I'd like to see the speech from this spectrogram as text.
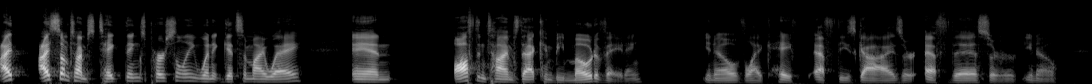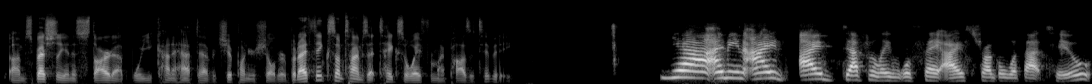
I I sometimes take things personally when it gets in my way and oftentimes that can be motivating, you know, of like, hey, F these guys or F this or, you know, um, especially in a startup where you kind of have to have a chip on your shoulder. But I think sometimes that takes away from my positivity. Yeah, I mean, I I definitely will say I struggle with that too.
